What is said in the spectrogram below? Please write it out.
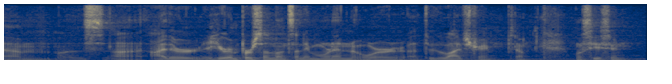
um, uh, either here in person on Sunday morning or uh, through the live stream. So we'll see you soon.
